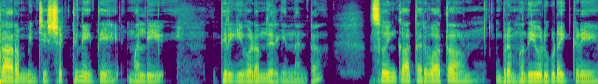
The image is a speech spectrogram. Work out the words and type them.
ప్రారంభించే శక్తిని అయితే మళ్ళీ తిరిగి ఇవ్వడం జరిగిందంట. సో, ఇంకా తర్వాత బ్రహ్మదేవుడు కూడా ఇక్కడే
